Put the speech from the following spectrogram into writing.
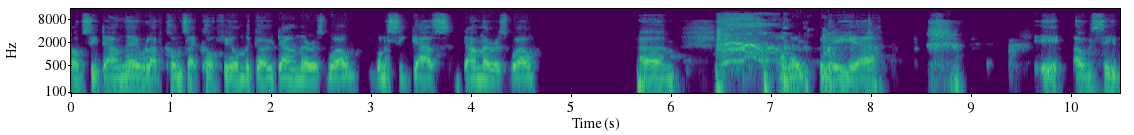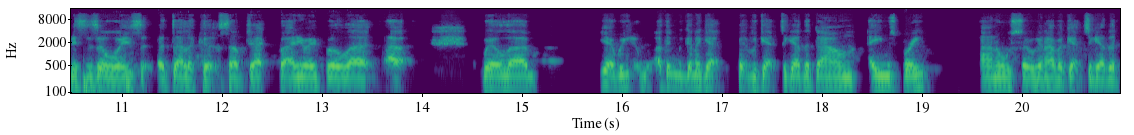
Obviously, down there we'll have Contact Coffee on the go down there as well. Want to see Gaz down there as well. Um, and hopefully, uh, it, obviously, this is always a delicate subject. But anyway, we'll uh, uh, we'll um, yeah, we I think we're going to get a bit of a get together down Amesbury, and also we're going to have a get together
